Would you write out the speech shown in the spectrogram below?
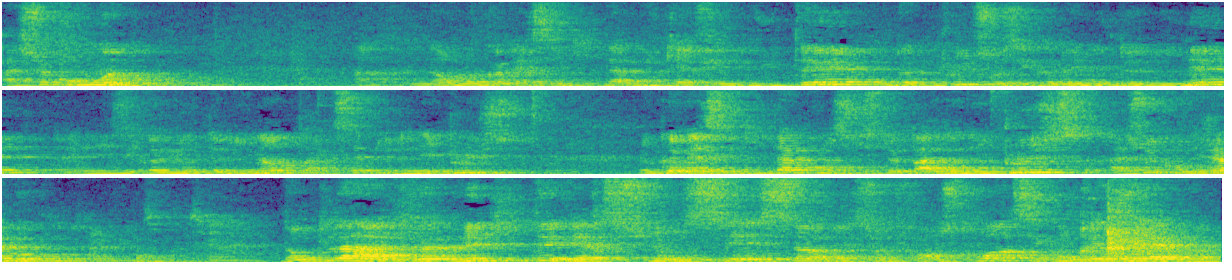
à ceux qui ont moins. Dans le commerce équitable du café ou du thé, on donne plus aux économies dominées, les économies dominantes acceptent de donner plus. Le commerce équitable ne consiste pas à donner plus à ceux qui ont déjà beaucoup. Bon. Donc là, l'équité version CSA, version France 3, c'est qu'on réserve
